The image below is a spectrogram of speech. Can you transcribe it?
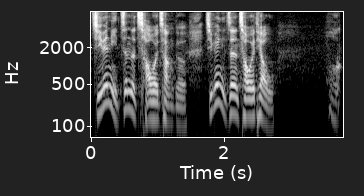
即便你真的超会唱歌，即便你真的超会跳舞，我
